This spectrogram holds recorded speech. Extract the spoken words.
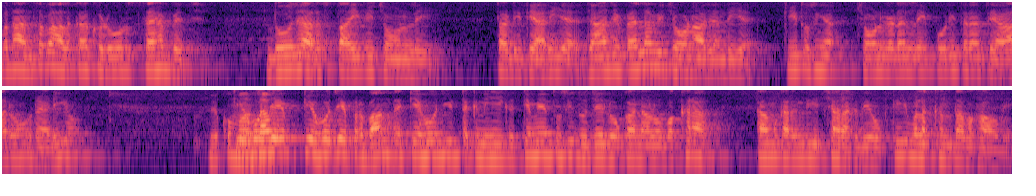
ਵਿਧਾਨ ਸਭਾ ਹਲਕਾ ਖਡੂਰ ਸਾਹਿਬ ਵਿੱਚ 2027 ਦੀ ਚੋਣ ਲਈ ਤੁਹਾਡੀ ਤਿਆਰੀ ਹੈ। ਜਾਂ ਜੇ ਪਹਿਲਾਂ ਵੀ ਚੋਣ ਆ ਜਾਂਦੀ ਹੈ ਕੀ ਤੁਸੀਂ ਚੋਣ ਲੜਨ ਲਈ ਪੂਰੀ ਤਰ੍ਹਾਂ ਤਿਆਰ ਹੋ ਰੈਡੀ ਹੋ? ਵੇਖੋ ਮਾਨ ਕਿਹੋ ਸਾਹਿਬ ਜੇ ਕਿਹੋ ਜੇ ਪ੍ਰਬੰਧ ਕਿਹੋ ਜੀ ਟੈਕਨੀਕ ਕਿਵੇਂ ਤੁਸੀਂ ਦੂਜੇ ਲੋਕਾਂ ਨਾਲੋਂ ਵੱਖਰਾ ਕੰਮ ਕਰਨ ਦੀ ਇੱਛਾ ਰੱਖਦੇ ਹੋ ਕੀ ਵਿਲੱਖਣਤਾ ਵਿਖਾਓਗੇ?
